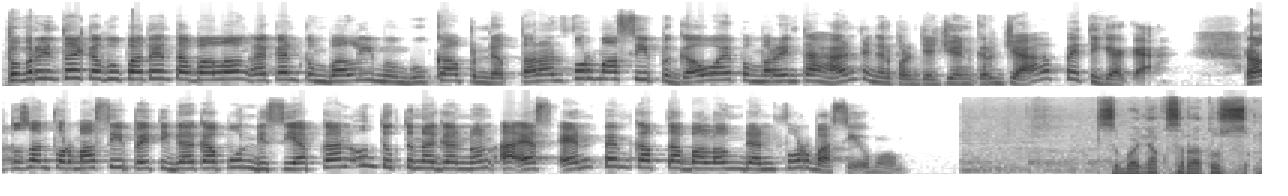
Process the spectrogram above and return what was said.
Pemerintah Kabupaten Tabalong akan kembali membuka pendaftaran formasi pegawai pemerintahan dengan perjanjian kerja P3K. Ratusan formasi P3K pun disiapkan untuk tenaga non-ASN Pemkap Tabalong dan formasi umum. Sebanyak 148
